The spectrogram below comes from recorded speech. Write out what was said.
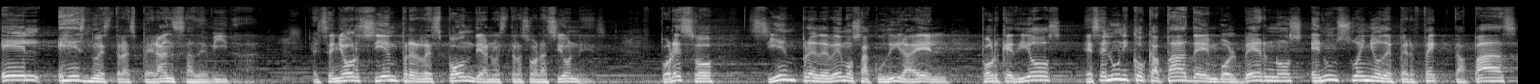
Él es nuestra esperanza de vida. El Señor siempre responde a nuestras oraciones. Por eso, siempre debemos acudir a Él, porque Dios es el único capaz de envolvernos en un sueño de perfecta paz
